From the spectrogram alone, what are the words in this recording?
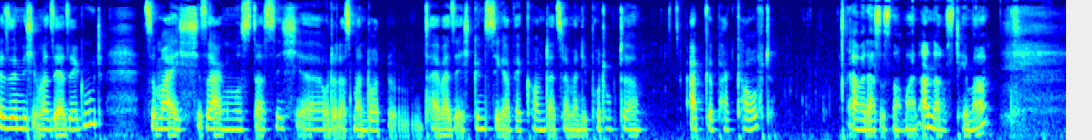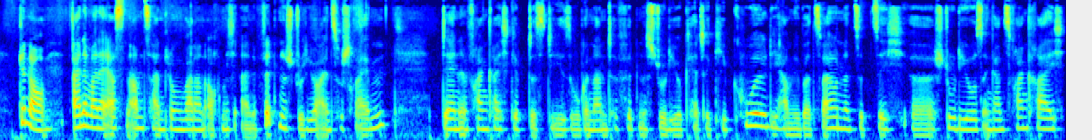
persönlich immer sehr, sehr gut. Zumal ich sagen muss, dass ich äh, oder dass man dort äh, teilweise echt günstiger wegkommt, als wenn man die Produkte abgepackt kauft. Aber das ist nochmal ein anderes Thema. Genau, eine meiner ersten Amtshandlungen war dann auch, mich in eine Fitnessstudio einzuschreiben. Denn in Frankreich gibt es die sogenannte Fitnessstudio-Kette Keep Cool. Die haben über 270 äh, Studios in ganz Frankreich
